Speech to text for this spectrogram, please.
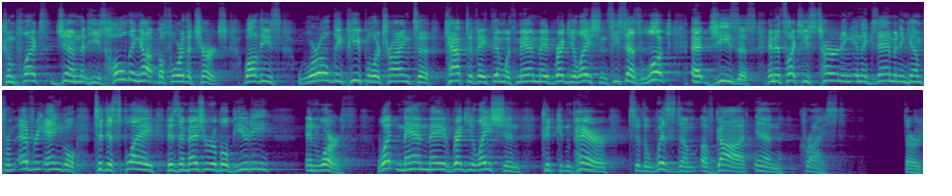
complex gem that he's holding up before the church while these worldly people are trying to captivate them with man made regulations. He says, Look at Jesus. And it's like he's turning and examining him from every angle to display his immeasurable beauty and worth. What man made regulation could compare to the wisdom of God in Christ? Third,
